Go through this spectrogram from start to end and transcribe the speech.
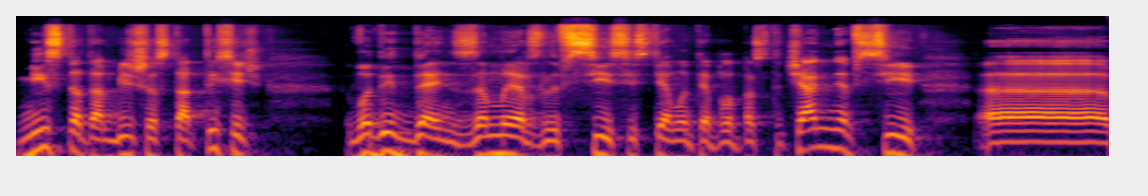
міста, там більше 100 тисяч. В один день замерзли всі системи теплопостачання, всі е, е,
